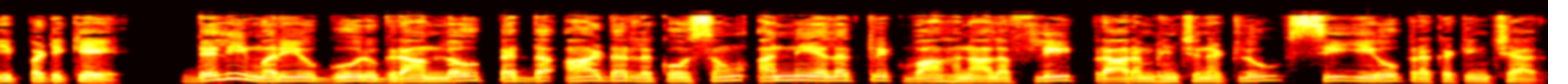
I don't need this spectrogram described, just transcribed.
ఇప్పటికే ఢిల్లీ మరియు గూరుగ్రామ్లో పెద్ద ఆర్డర్ల కోసం అన్ని ఎలక్ట్రిక్ వాహనాల ఫ్లీట్ ప్రారంభించినట్లు సీఈఓ ప్రకటించారు.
